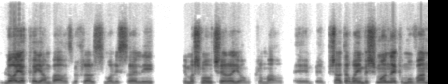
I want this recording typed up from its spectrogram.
לא היה קיים בארץ בכלל שמאל ישראלי במשמעות של היום. כלומר, אה, בשנת 48' כמובן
